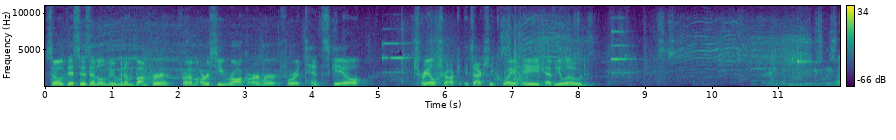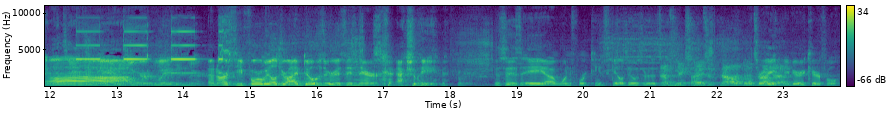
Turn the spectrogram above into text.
So this is an aluminum bumper from RC Rock Armor for a 10th scale trail truck. It's actually quite a heavy load. Ah. Auger blade in there. An RC four-wheel drive dozer is in there, actually. This is a uh, 114th scale dozer that's, on That's an the inside. expensive pallet. Don't That's right, that. be very careful.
